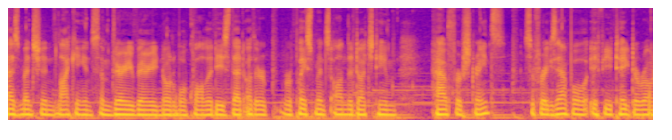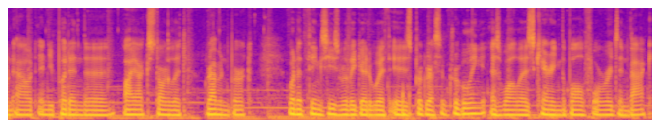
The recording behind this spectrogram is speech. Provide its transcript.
as mentioned, lacking in some very, very notable qualities that other replacements on the Dutch team have for strengths. So, for example, if you take De Roon out and you put in the Ajax starlet Gravenberch, one of the things he's really good with is progressive dribbling as well as carrying the ball forwards and back.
